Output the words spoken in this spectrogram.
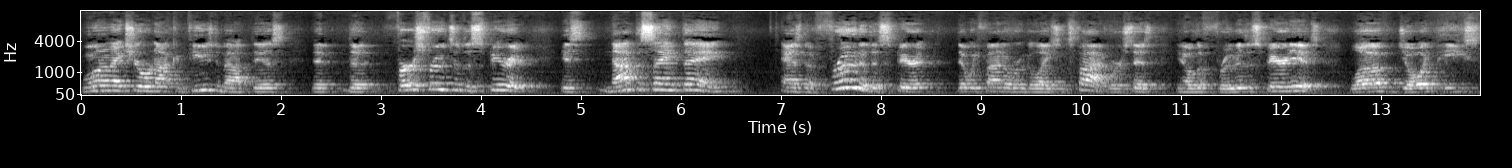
we want to make sure we're not confused about this, that the first fruits of the Spirit is not the same thing as the fruit of the Spirit that we find over in Galatians 5, where it says, you know, the fruit of the Spirit is love, joy, peace,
